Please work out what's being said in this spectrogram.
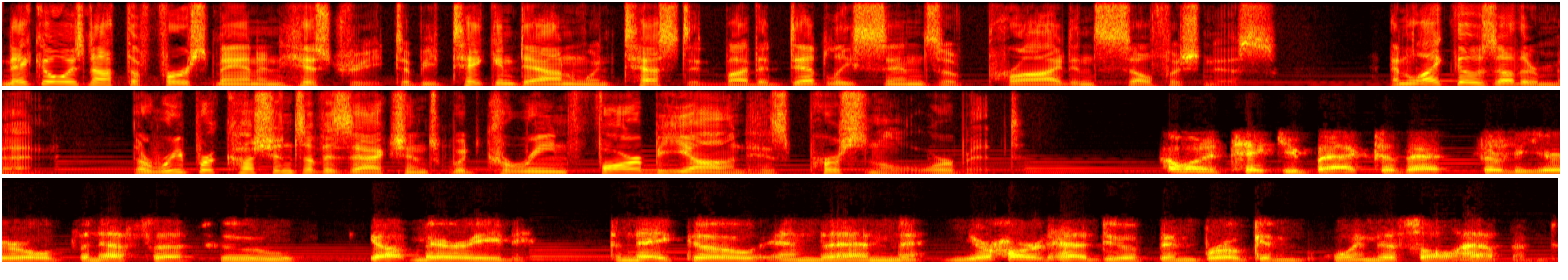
Naco is not the first man in history to be taken down when tested by the deadly sins of pride and selfishness. And like those other men, the repercussions of his actions would careen far beyond his personal orbit. I want to take you back to that 30 year old Vanessa who got married to Naco, and then your heart had to have been broken when this all happened.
